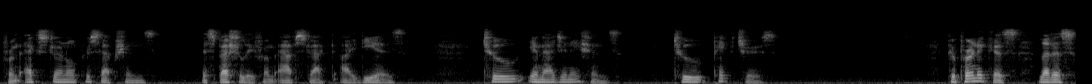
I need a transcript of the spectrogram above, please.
from external perceptions, especially from abstract ideas, to imaginations, to pictures. Copernicus led us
